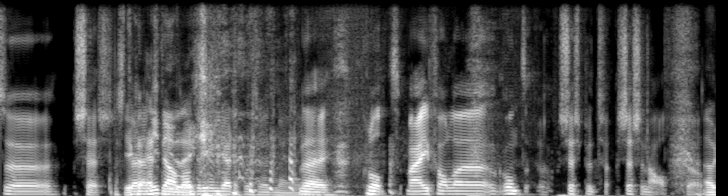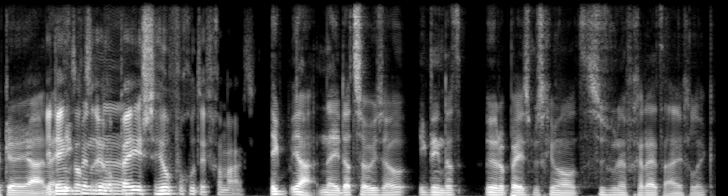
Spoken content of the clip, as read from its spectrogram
Je kan tellen echt niet allemaal niet 33% mee. nee, klopt. Maar even al eh, rond 6.6,5 of zo. Oké, ja. nee, ik denk dat ben, eh, Europees heel veel goed heeft gemaakt. ik, ja, nee, dat sowieso. Ik denk dat Europees misschien wel het seizoen heeft gered eigenlijk.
